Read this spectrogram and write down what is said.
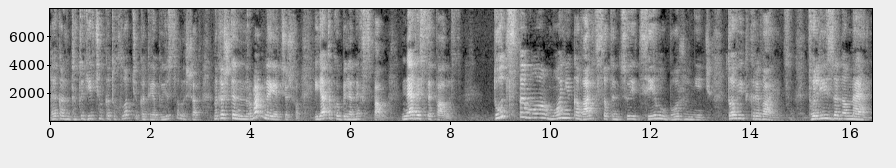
А я кажу, то, то дівчинка, то хлопчика, то я боюся лишати. Вона каже, ти ненормальна є чи що? І я тако біля них спала, не висипалась. Тут спимо, Моніка вальса танцює цілу Божу ніч. То відкривається, то лізе на мене,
